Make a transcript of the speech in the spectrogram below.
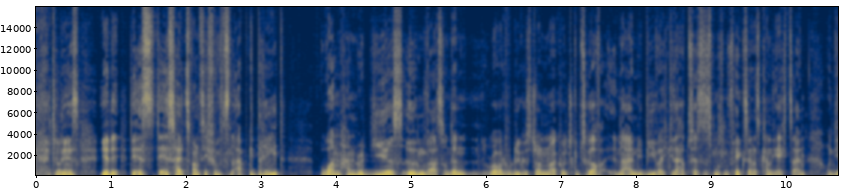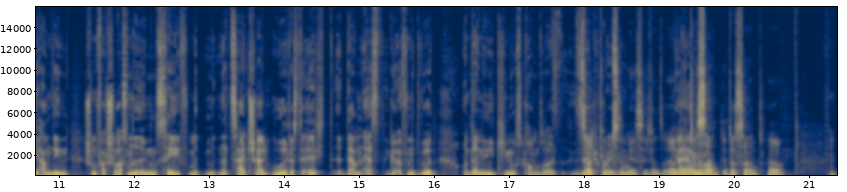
der, ist, ja, der, der, ist, der ist halt 2015 abgedreht 100 Years irgendwas und dann Robert Rodriguez, John Malkovich. Gibt sogar auf, in der IMDb, weil ich gedacht habe, das muss ein Fake sein, das kann nicht echt sein. Und die haben den schon verschlossen in irgendeinem Safe mit, mit einer Zeitschaltuhr, dass der echt dann erst geöffnet wird und dann in die Kinos kommen soll. Zeitkapselmäßig und so. Ja, ja interessant, ja, genau. interessant, ja. Hm.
